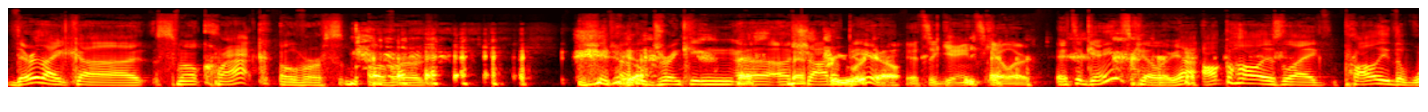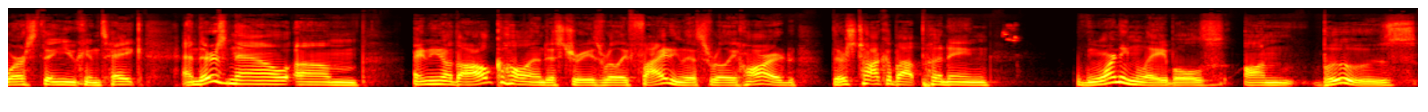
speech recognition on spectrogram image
they're like uh, smoke crack over over you know yeah. drinking uh, a shot of beer. It's a gains killer. It's a gains killer yeah. Alcohol is like probably the worst thing you can take. And there's now um and you know the alcohol industry is really fighting this really hard. There's talk about putting warning labels on booze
